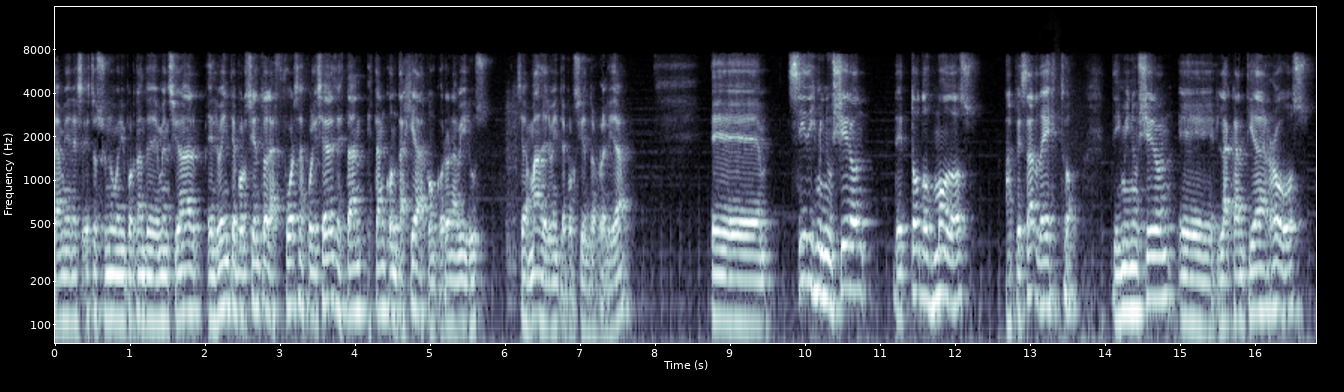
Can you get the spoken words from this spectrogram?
también es, esto es un número importante de mencionar, el 20% de las fuerzas policiales están, están contagiadas con coronavirus, o sea, más del 20% en realidad. sí disminuyeron de todos modos, a pesar de esto, disminuyeron eh, la cantidad de robos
